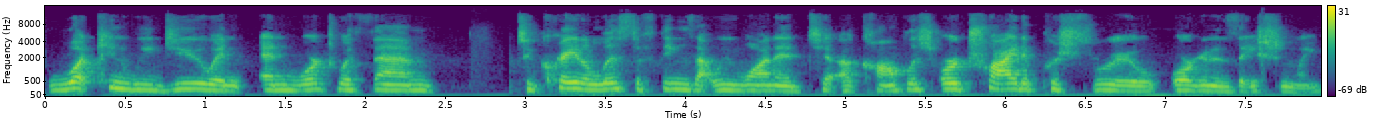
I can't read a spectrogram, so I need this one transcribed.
what can we do and and worked with them to create a list of things that we wanted to accomplish or try to push through organizationally.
